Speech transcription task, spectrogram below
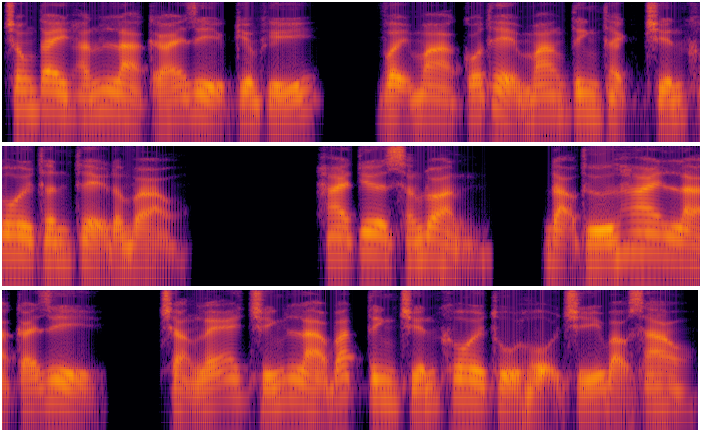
Trong tay hắn là cái gì kiếm khí, vậy mà có thể mang tinh thạch chiến khôi thân thể đâm vào. Hai tia sáng đoàn, đạo thứ hai là cái gì, chẳng lẽ chính là bắt tinh chiến khôi thủ hộ trí bảo sao?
